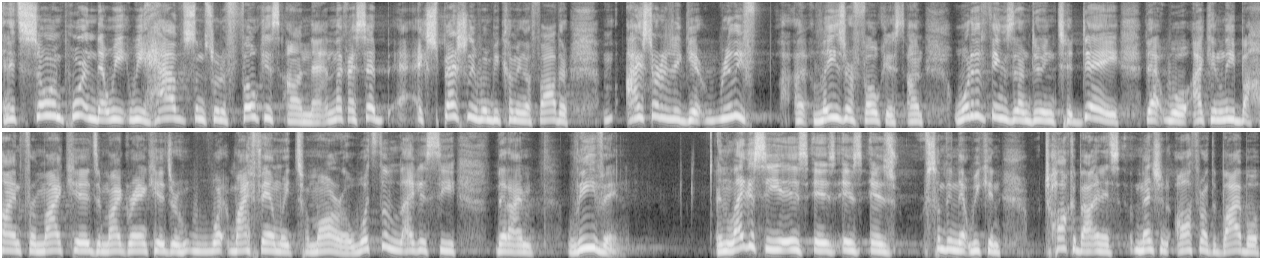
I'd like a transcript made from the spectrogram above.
And it's so important that we, we have some sort of focus on that. And like I said, especially when becoming a father, I started to get really Uh, laser focused on what are the things that I'm doing today that will I can leave behind for my kids and my grandkids or what, my family tomorrow. What's the legacy that I'm leaving? And legacy is is is is something that we can talk about, and it's mentioned all throughout the Bible.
